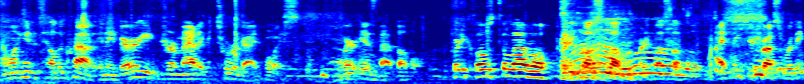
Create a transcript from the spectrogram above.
I want you to tell the crowd in a very dramatic tour guide voice, where is that bubble? Pretty close to level. Pretty close to level, pretty close to level. I think you're trustworthy.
